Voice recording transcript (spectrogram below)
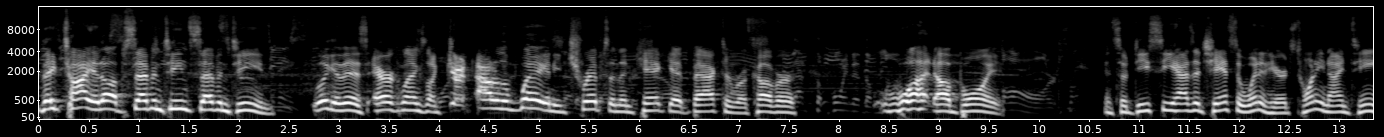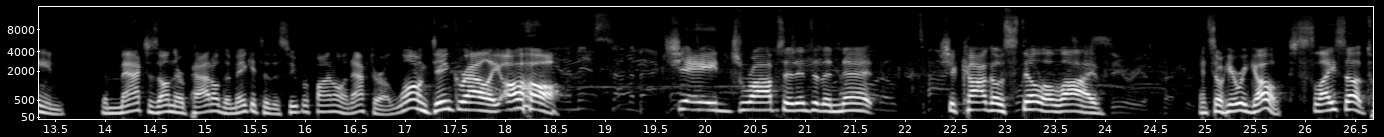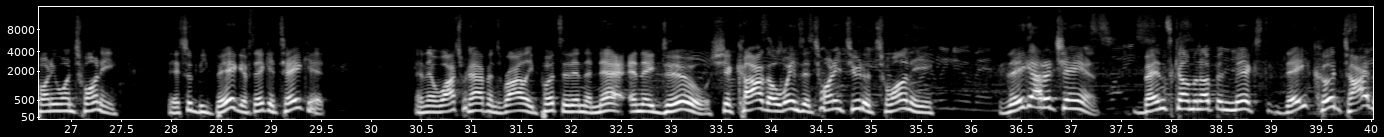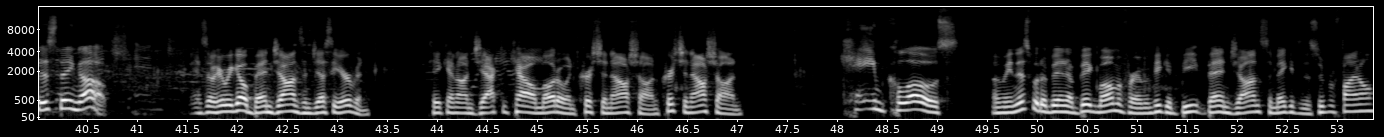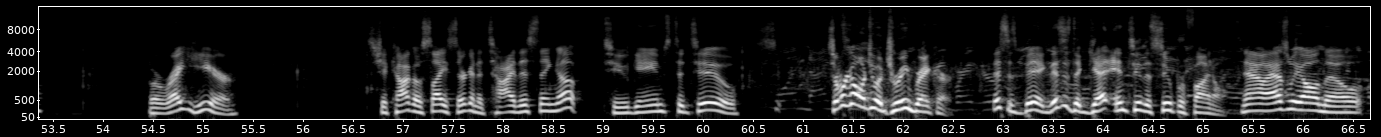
They tie it up 17 17. Look at this. Erik Lange's like, get out of the way. And he trips and then can't get back to recover. What a point. And so DC has a chance to win it here. It's 2019. The match is on their paddle to make it to the super final. And after a long dink rally, oh, Jade drops it into the net. Chicago's still alive. And so here we go. Slice up 21 20. This would be big if they could take it. And then watch what happens. Riley puts it in the net, and they do. Chicago wins it 22 to 20. They got a chance. Ben's coming up in mixed. They could tie this thing up. And so here we go. Ben Johns and Jessie Irvine taking on Jackie Kawamoto and Christian Alshon. Christian Alshon came close. I mean, this would have been a big moment for him if he could beat Ben Johns to make it to the super final. But right here, Chicago Slice, they're going to tie this thing up two games to two. So we're going to a dream breaker. This is big. This is to get into the super final. Now, as we all know,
